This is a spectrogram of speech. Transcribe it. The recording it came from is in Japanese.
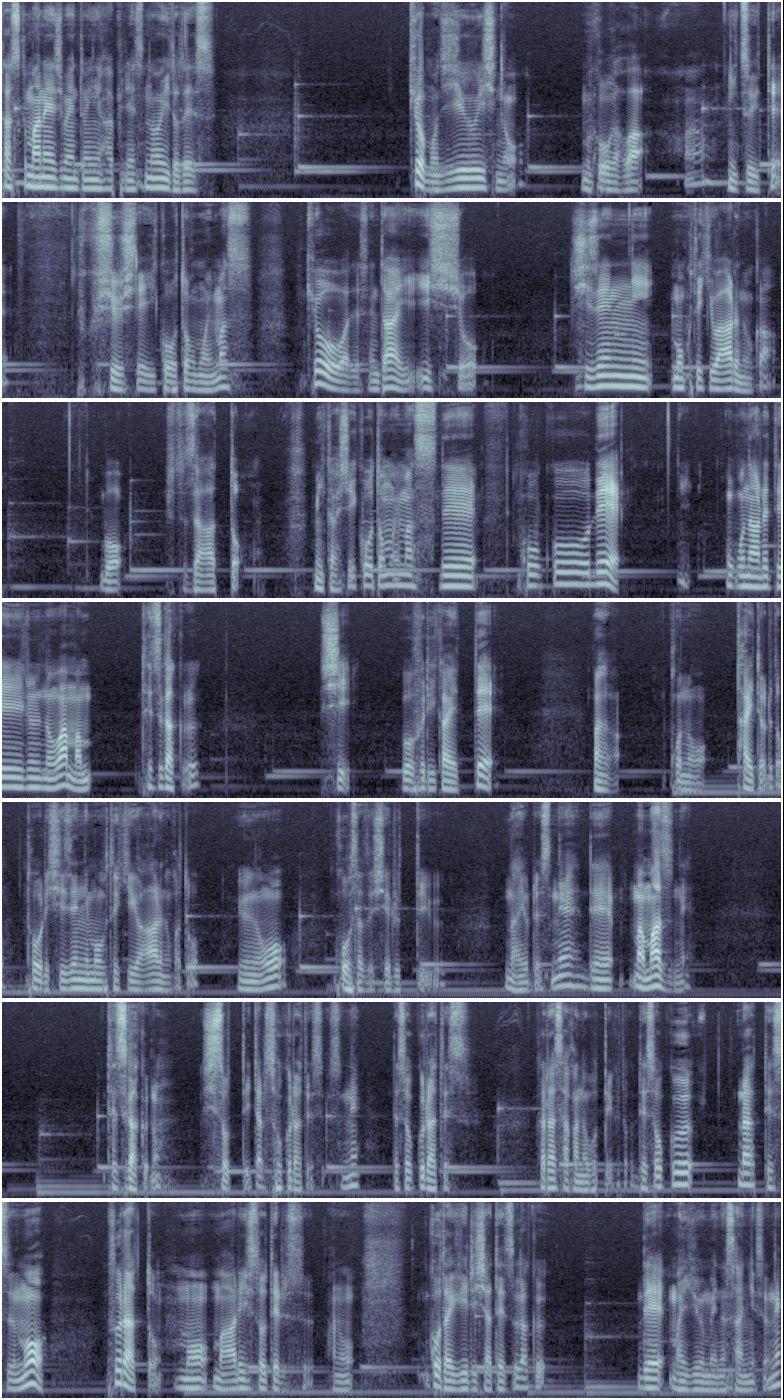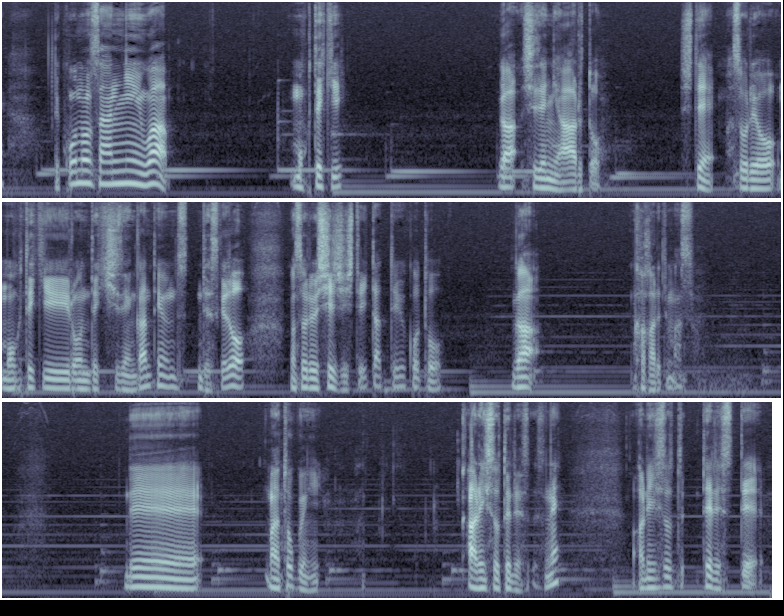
タスクマネジメントインハピネスの井戸です。今日も自由意志の向こう側について復習していこうと思います。今日はですね、第1章、自然に目的はあるのかをちょっとざーっと見返していこうと思います。で、ここで行われているのは、まあ、哲学史を振り返って、まあ、このタイトルと通り自然に目的があるのかというのを考察してるっていう内容ですね。で、まあ、まずね、哲学の始祖って言ったらソクラテスですね。で、ソクラテスから遡っていくと。で、ソクラテスも、プラトンも、まあ、アリストテレス、あの、古代ギリシャ哲学で、まあ、有名な3人ですよね。で、この3人は、目的が自然にあるとしてそれを目的論的自然観っていうんですけど、まあ、それを支持していたっていうことが書かれてます。で、まあ、特にアリストテレスですね。アリストテレスって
